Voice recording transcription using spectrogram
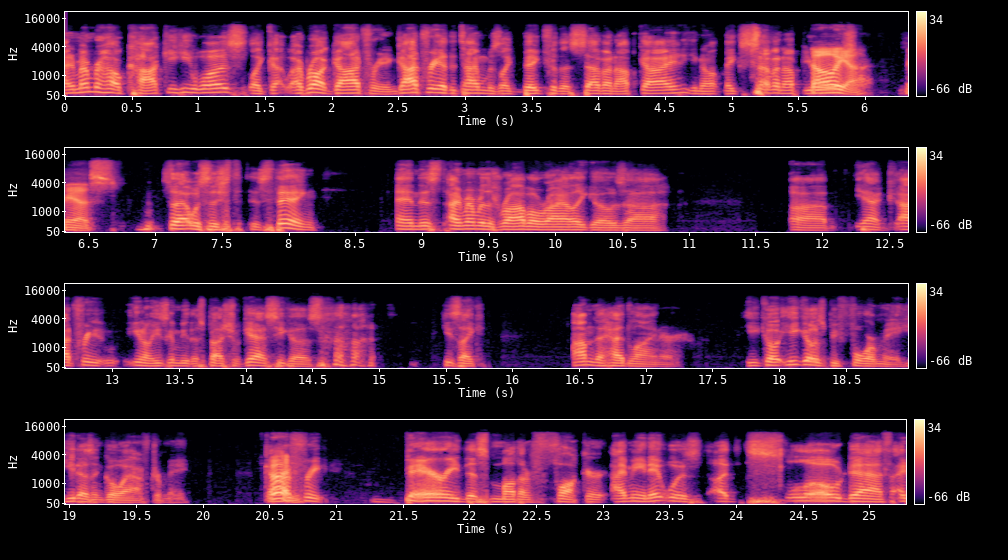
i remember how cocky he was like i brought godfrey and godfrey at the time was like big for the seven up guy you know like seven up yours. Oh yeah, yes. so that was his, his thing. And this i remember this rob o'reilly goes uh uh yeah godfrey you know he's gonna be the special guest. He goes he's like i'm the headliner. He go he goes before me. He doesn't go after me. Good. godfrey buried this motherfucker. I mean it was a slow death. I,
